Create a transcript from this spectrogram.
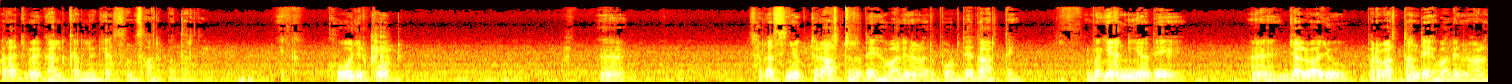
ਪਰ ਅੱਜ ਮੈਂ ਗੱਲ ਕਰਨ ਲੱਗਿਆ ਸੰਸਾਰ ਪੱਧਰ ਤੇ। ਇੱਕ ਖੋਜ ਰਿਪੋਰਟ ਸਾਡਾ ਸੰਯੁਕਤ ਰਾਸ਼ਟਰ ਦੇ ਹਵਾਲੇ ਨਾਲ ਰਿਪੋਰਟ ਦੇ ਆਧਾਰ ਤੇ ਵਿਗਿਆਨੀਆਂ ਦੇ ਜਲਵਾਯੂ ਪਰਿਵਰਤਨ ਦੇ ਹਵਾਲੇ ਨਾਲ,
